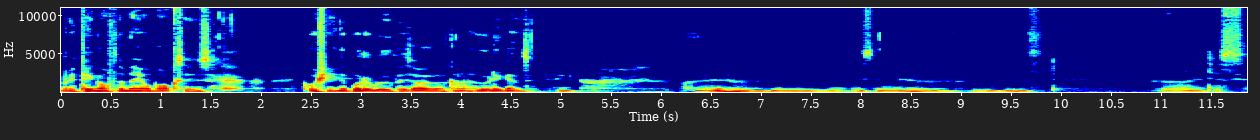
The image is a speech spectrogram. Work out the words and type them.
ripping off the mailboxes, pushing the Buddha Rupas over, kind of hooligans. Oh, just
